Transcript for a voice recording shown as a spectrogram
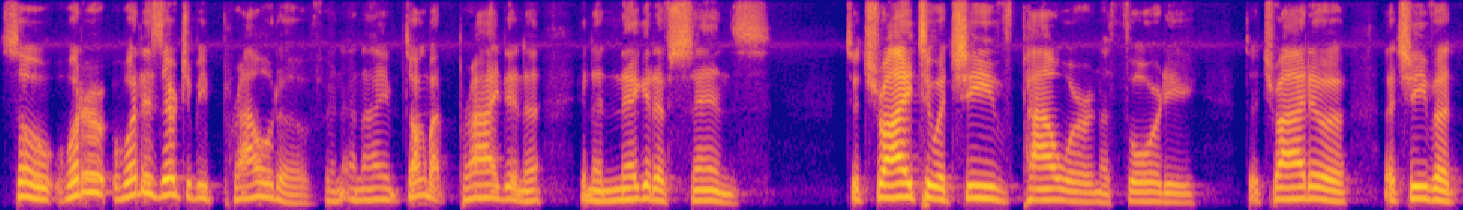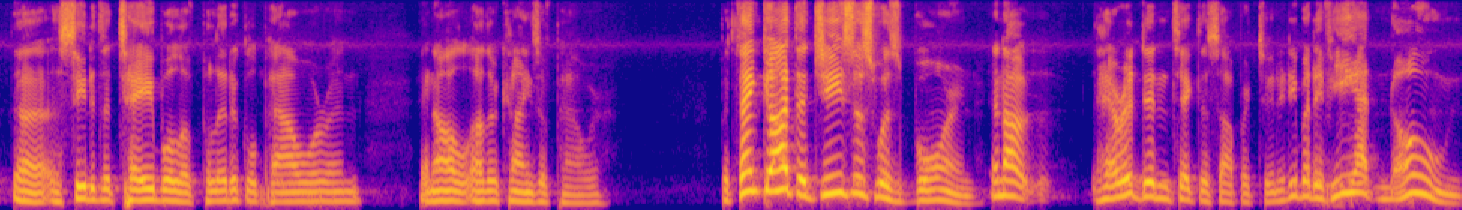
So what are what is there to be proud of? And, and I'm talking about pride in a in a negative sense. To try to achieve power and authority, to try to achieve a, a seat at the table of political power and and all other kinds of power. But thank God that Jesus was born. And now, Herod didn't take this opportunity, but if he had known,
